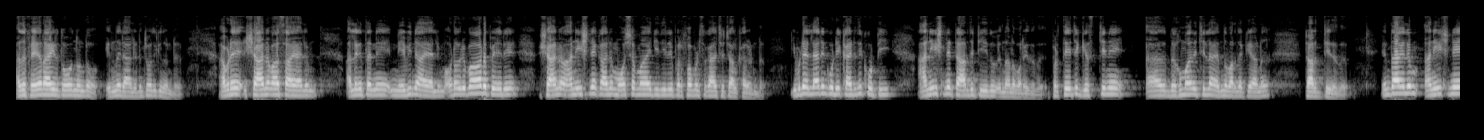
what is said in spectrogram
അത് ഫെയർ ആയി തോന്നുന്നുണ്ടോ എന്ന് ലാലേട്ടൻ ചോദിക്കുന്നുണ്ട്. അവിടെ ഷാനവാസ് ആയാലും അല്ലെങ്കിൽ തന്നെ നെവിൻ ആയാലും അവിടെ ഒരുപാട് പേര് ഷാന അനീഷിനെക്കാളും മോശമായ രീതിയിൽ പെർഫോമൻസ് കാഴ്ചവെച്ച ആൾക്കാരുണ്ട്. ഇവിടെ എല്ലാവരും കൂടി കരുതിക്കൂട്ടി അനീഷിനെ ടാർഗറ്റ് ചെയ്തു എന്നാണ് പറയുന്നത്. പ്രത്യേകിച്ച് ഗസ്റ്റിനെ ബഹുമാനിച്ചില്ല എന്ന് പറഞ്ഞൊക്കെയാണ് ടാർഗറ്റ് ചെയ്തത്. എന്തായാലും അനീഷിനെ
